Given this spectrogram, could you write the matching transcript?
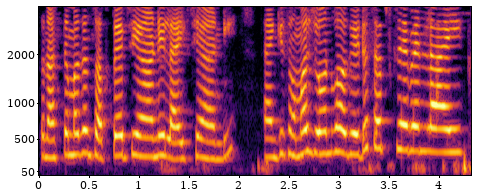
సో నచ్చితే మాత్రం సబ్స్క్రైబ్ చేయండి లైక్ చేయండి. Thank you so much don't forget to subscribe and like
